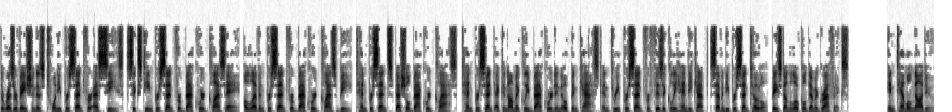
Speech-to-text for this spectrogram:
the reservation is 20% for SCs, 16% for backward class A, 11% for backward class B, 10% special backward class, 10% economically backward in open caste and 3% for physically handicapped 70% total, based on local demographics. In Tamil Nadu,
